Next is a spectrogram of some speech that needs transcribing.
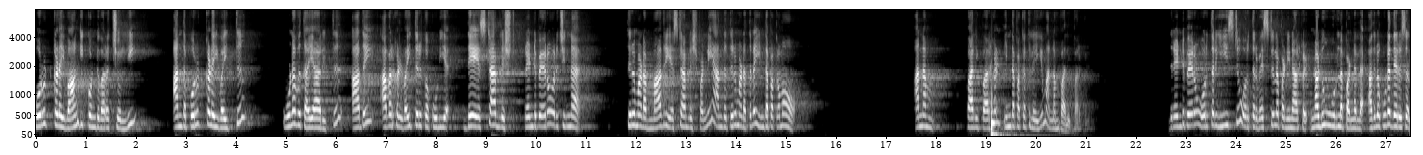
பொருட்களை வாங்கி கொண்டு வர சொல்லி அந்த பொருட்களை வைத்து உணவு தயாரித்து அதை அவர்கள் வைத்திருக்கக்கூடிய தே எஸ்டாப்ளிஷ்ட் ரெண்டு பேரும் ஒரு சின்ன திருமணம் மாதிரி எஸ்டாப்ளிஷ் பண்ணி அந்த திருமணத்தில் இந்த பக்கமும் அன்னம் பாலிப்பார்கள் இந்த பக்கத்திலேயும் அன்னம் பாலிப்பார்கள். இது ரெண்டு பேரும் ஒருத்தர் ஈஸ்ட்டு ஒருத்தர் வெஸ்ட்டில் பண்ணினார்கள். நடு ஊரில் பண்ணலை. அதில் கூட there is a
